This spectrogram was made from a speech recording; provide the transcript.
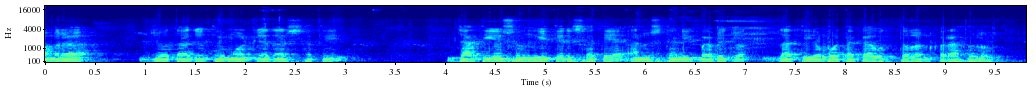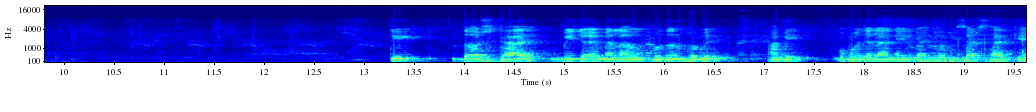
আমরা যথাযথ মর্যাদার সাথে জাতীয় সঙ্গীতের সাথে আনুষ্ঠানিকভাবে জাতীয় পতাকা উত্তোলন করা হলো। ঠিক দশটায় বিজয় মেলা উদ্বোধন হবে। আমি উপজেলা নির্বাহী অফিসার স্যারকে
